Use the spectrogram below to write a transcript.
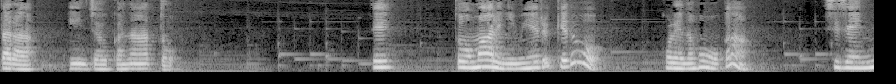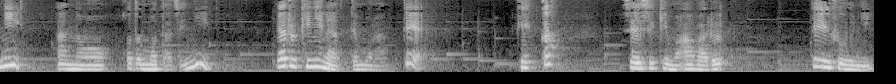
たらいいんちゃうかなと。で遠回りに見えるけどこれの方が自然にあの子供たちにやる気になってもらって結果成績も上がるっていうふうに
